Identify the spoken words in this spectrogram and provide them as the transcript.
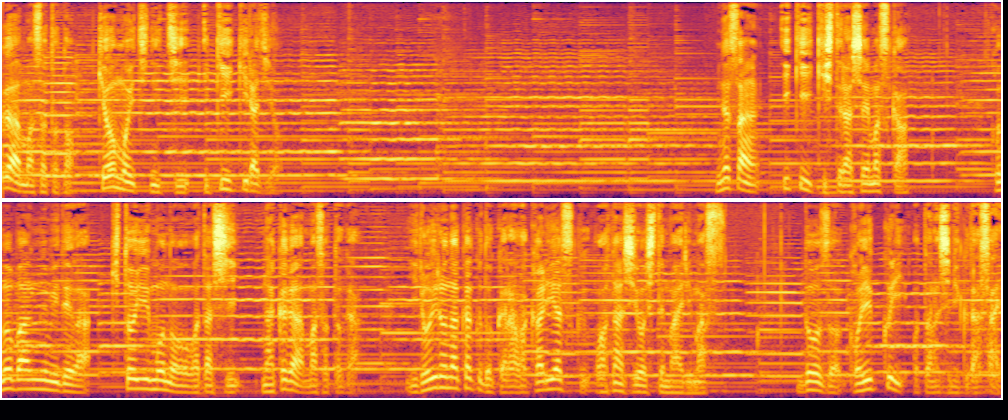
川雅人の今日も一日生き生きラジオ。皆さん生き生きしてらっしゃいますか？この番組では気というものを私中川雅人がいろいろな角度からわかりやすくお話をしてまいります。どうぞごゆっくりお楽しみください。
